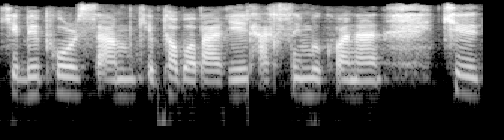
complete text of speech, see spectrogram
که بپرسم که تا با بقیه تقسیم بکنن که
